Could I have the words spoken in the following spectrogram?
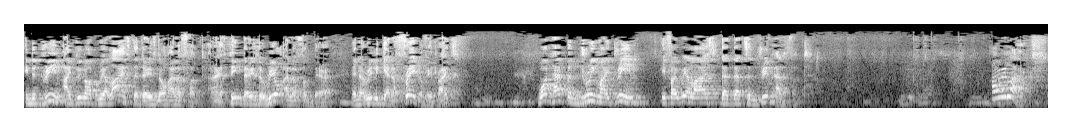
in the dream, I do not realize that there is no elephant. And I think there is a real elephant there, and I really get afraid of it, right? What happened during my dream if I realize that that's a dream elephant? I relax.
